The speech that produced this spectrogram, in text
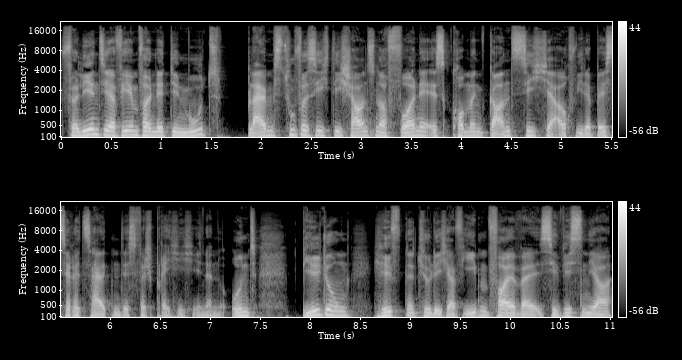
Verlieren Sie auf jeden Fall nicht den Mut, bleiben Sie zuversichtlich, schauen Sie nach vorne. Es kommen ganz sicher auch wieder bessere Zeiten, das verspreche ich Ihnen. Und Bildung hilft natürlich auf jeden Fall, weil Sie wissen ja,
